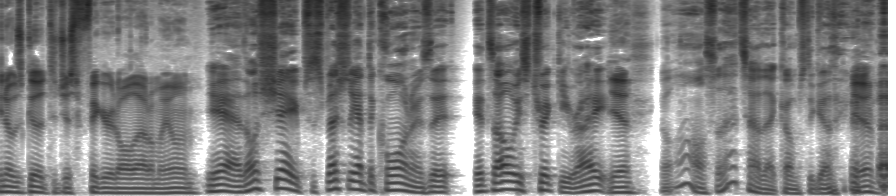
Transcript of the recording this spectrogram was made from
you know, it was good to just figure it all out on my own. Yeah, those shapes, especially at the corners, it it's always tricky, right? Yeah, oh, so that's how that comes together. yeah.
